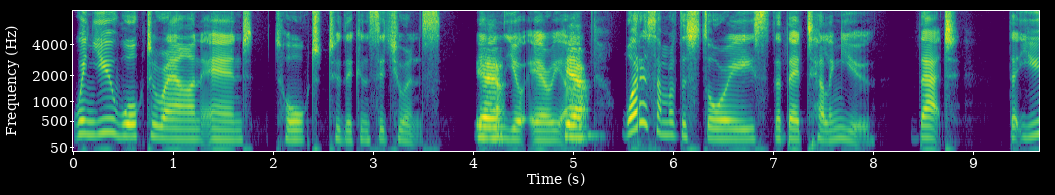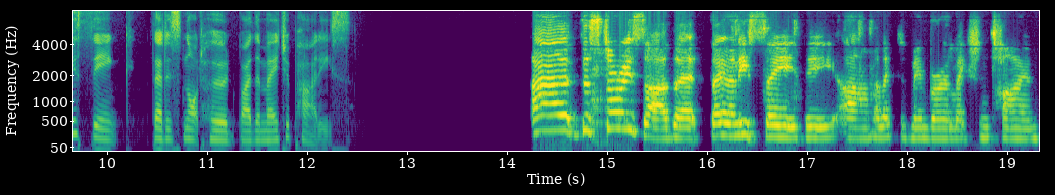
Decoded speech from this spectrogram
when you walked around and talked to the constituents yeah. in your area, yeah. what are some of the stories that they're telling you that that you think that is not heard by the major parties? Uh, the stories are that they only see the um, elected member election time.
